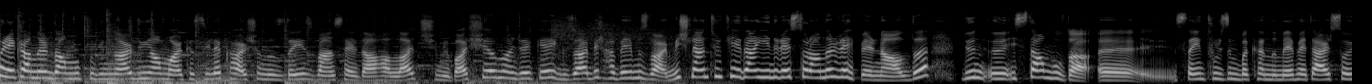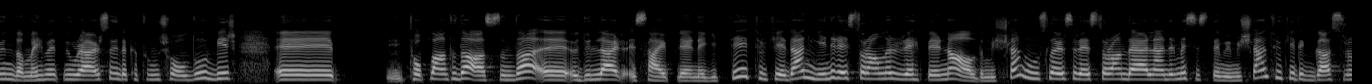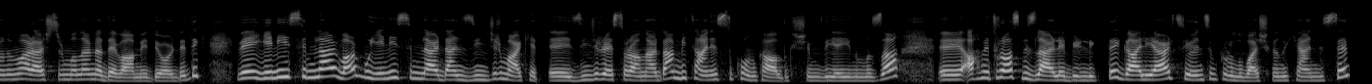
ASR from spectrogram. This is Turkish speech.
Alper ekranlarından mutlu günler. Dünya markasıyla karşınızdayız. Ben Sevda Hallaç. Şimdi başlayalım. Öncelikle güzel bir haberimiz var. Michelin Türkiye'den yeni restoranları rehberini aldı. Dün e, İstanbul'da e, Sayın Turizm Bakanı Mehmet Ersoy'un da Mehmet Nuri Ersoy'un da katılmış olduğu bir e, toplantıda aslında e, ödüller sahiplerine gitti. Türkiye'den yeni restoranları rehberine aldı Michelin. Uluslararası Restoran Değerlendirme Sistemi Michelin Türkiye'deki gastronomi araştırmalarına devam ediyor dedik. Ve yeni isimler var. Bu yeni isimlerden zincir market, e, zincir restoranlardan bir tanesi konuk aldık şimdi yayınımıza. E, Ahmet Uras bizlerle birlikte Galiyart Yönetim Kurulu Başkanı kendisi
